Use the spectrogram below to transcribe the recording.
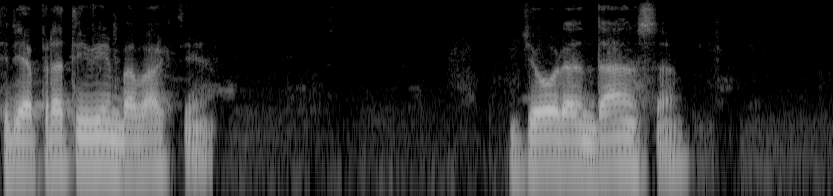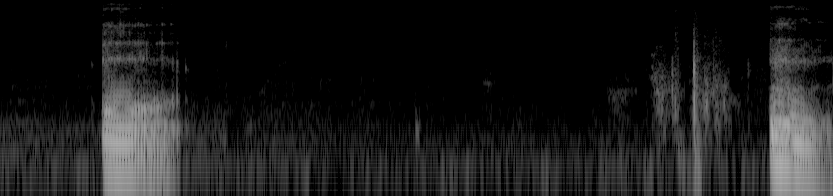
Sería Pratibimba Bhakti. Lloran, danzan. Eh,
